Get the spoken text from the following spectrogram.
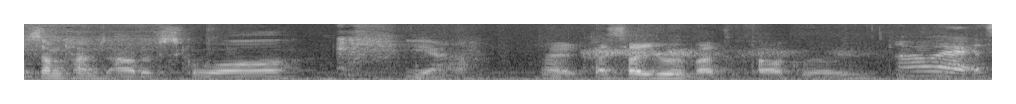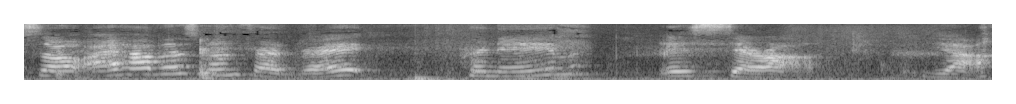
Sometimes out of school. Yeah. Right, I saw you were about to talk, Lily. Okay, so I have this one friend, right? Her name is Sarah. Yeah.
